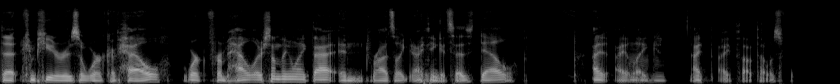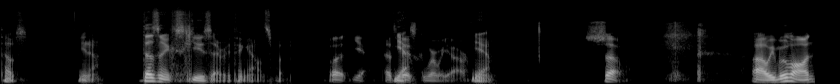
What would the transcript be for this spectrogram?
that computer is a work of hell, work from hell or something like that, and Rod's like, I think it says Dell. I I like Mhm. I I thought that was that was you know doesn't excuse everything else, but but yeah that's Yeah. basically where we are Yeah. so Uh, we move on.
